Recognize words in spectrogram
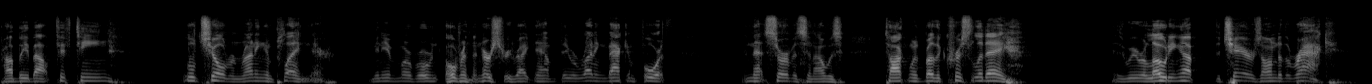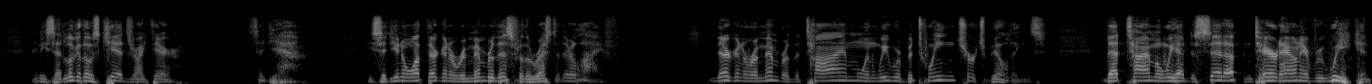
Probably about 15 little children running and playing there. Many of them are over in the nursery right now, but they were running back and forth in that service. And I was talking with Brother Chris Leday as we were loading up the chairs onto the rack. And he said, Look at those kids right there. I said, Yeah. He said, You know what? They're going to remember this for the rest of their life. They're going to remember the time when we were between church buildings, that time when we had to set up and tear down every week, and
